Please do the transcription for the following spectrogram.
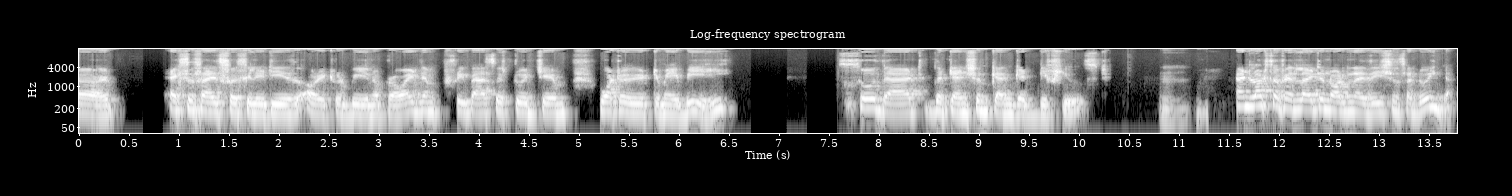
uh, exercise facilities or it could be you know provide them free passes to a gym whatever it may be so that the tension can get diffused mm-hmm. And lots of enlightened organizations are doing that.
